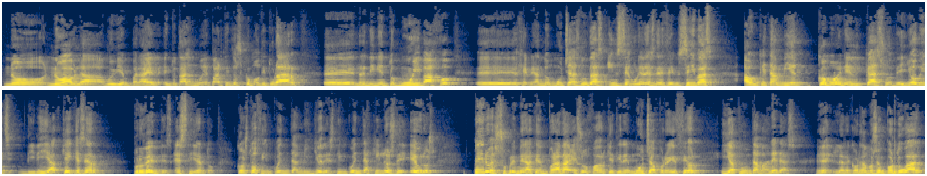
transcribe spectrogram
no, no habla muy bien para él. En total, nueve partidos como titular, eh, rendimiento muy bajo eh, generando muchas dudas, inseguridades defensivas, aunque también, como en el caso de Jovic, diría que hay que ser prudentes. Es cierto, costó 50 millones, 50 kilos de euros, pero es su primera temporada, es un jugador que tiene mucha proyección y apunta maneras. ¿eh? Le recordamos en Portugal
